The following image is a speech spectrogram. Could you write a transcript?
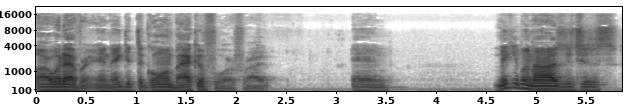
or whatever. And they get to going back and forth, right? And Nicki Minaj is just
